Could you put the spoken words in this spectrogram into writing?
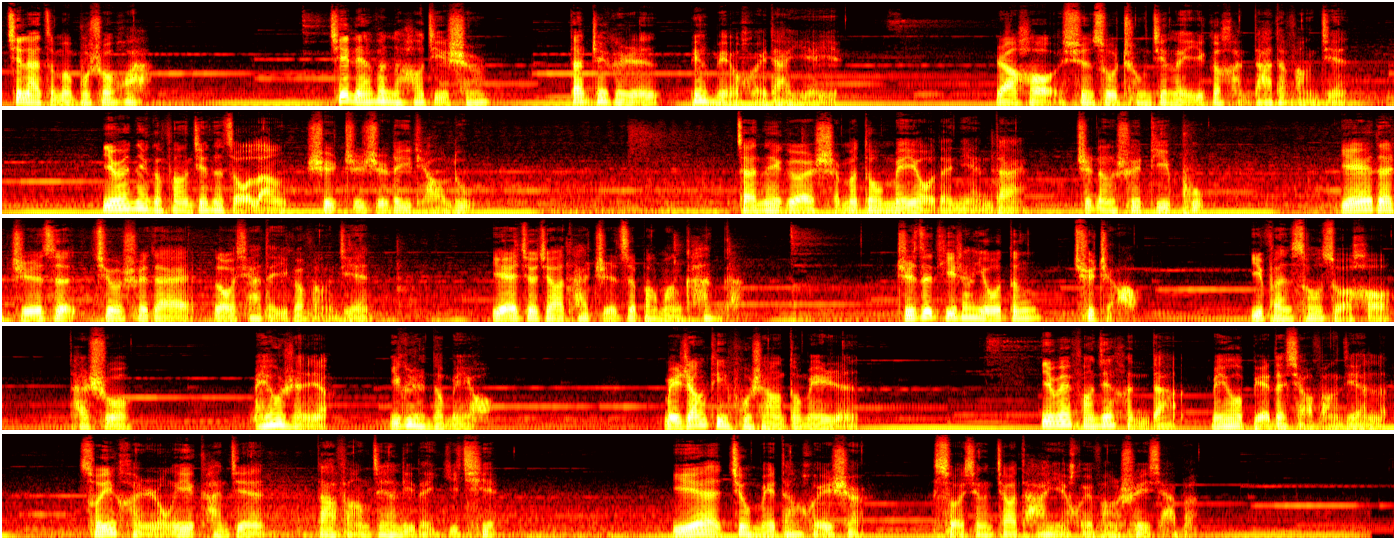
进来怎么不说话？”接连问了好几声，但这个人并没有回答爷爷，然后迅速冲进了一个很大的房间，因为那个房间的走廊是直直的一条路。在那个什么都没有的年代，只能睡地铺。爷爷的侄子就睡在楼下的一个房间，爷爷就叫他侄子帮忙看看。侄子提上油灯去找，一番搜索后，他说：“没有人呀，一个人都没有。每张地铺上都没人，因为房间很大，没有别的小房间了，所以很容易看见大房间里的一切。”爷爷就没当回事儿，索性叫他也回房睡下吧。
